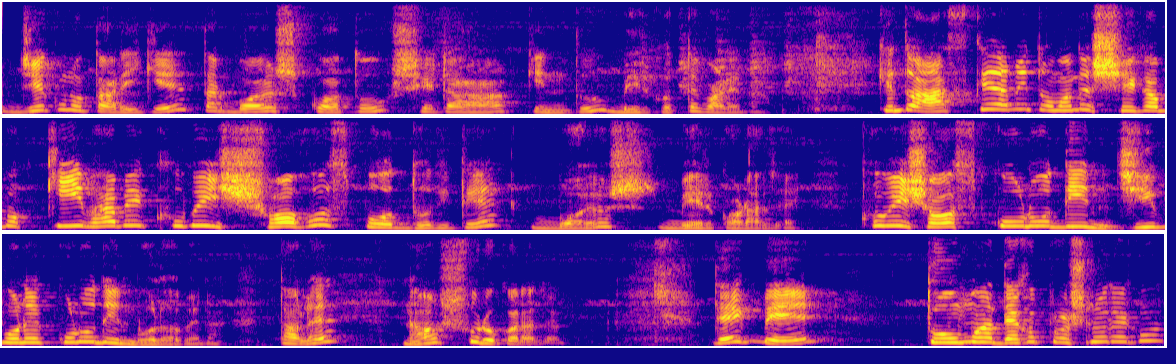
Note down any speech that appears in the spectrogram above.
যে কোনো তারিখে তার বয়স কত সেটা কিন্তু বের করতে পারে না। কিন্তু আজকে আমি তোমাদের শেখাবো কীভাবে খুবই সহজ পদ্ধতিতে বয়স বের করা যায়। খুবই সহজ কোনো দিন জীবনে কোনো দিন ভুল হবে না। তাহলে নাও শুরু করা যাক। দেখবে তোমার দেখো প্রশ্ন দেখো,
